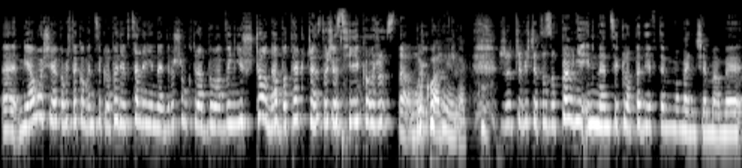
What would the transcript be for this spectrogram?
e, miało się jakąś taką encyklopedię wcale nie najdroższą, która była wyniszczona, bo tak często się z niej korzystało. Dokładnie tak. Rzeczywiście to zupełnie inne encyklopedie w tym momencie mamy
